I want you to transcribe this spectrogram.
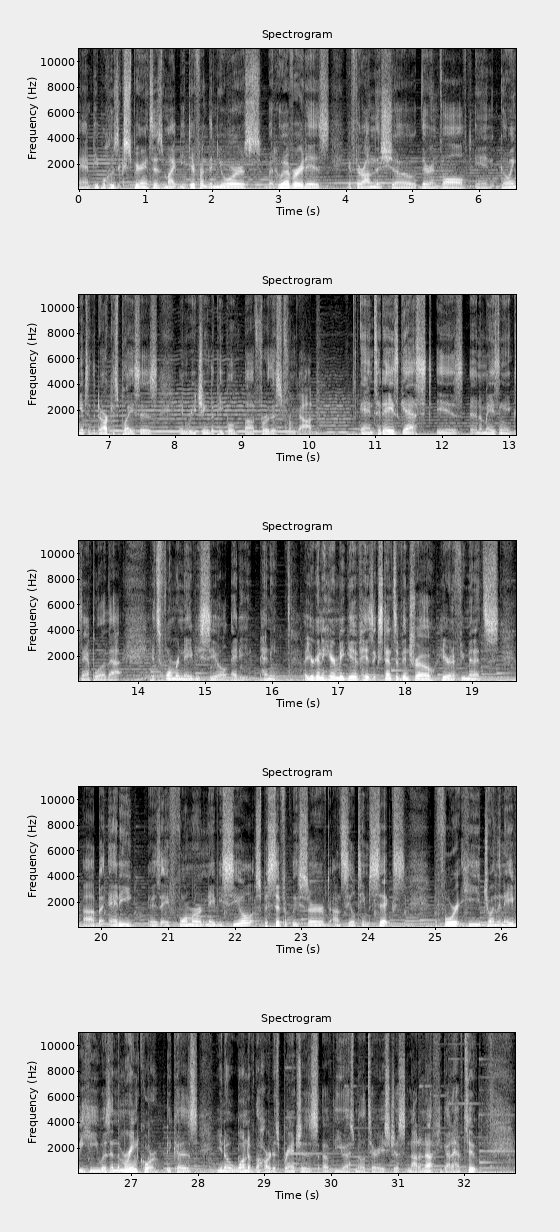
and people whose experiences might be different than yours, but whoever it is, if they're on this show, they're involved in going into the darkest places and reaching the people uh, furthest from God. And today's guest is an amazing example of that. It's former Navy SEAL Eddie Penney. Uh, you're going to hear me give his extensive intro here in a few minutes, uh, but Eddie is a former Navy SEAL, specifically served on SEAL Team 6. Before he joined the Navy, he was in the Marine Corps because, you know, one of the hardest branches of the U.S. military is just not enough. You got to have two.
